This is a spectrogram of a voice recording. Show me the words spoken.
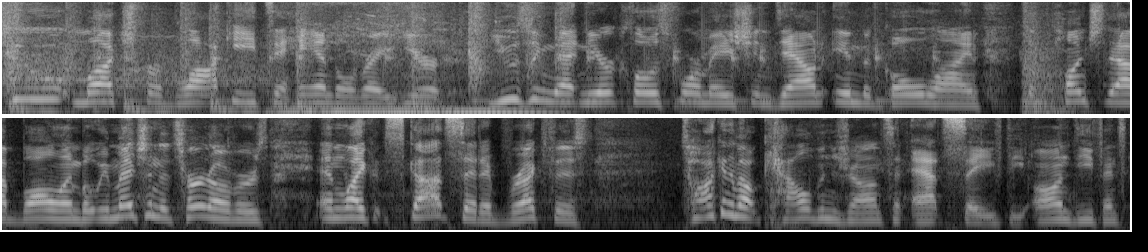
too much for Blocky to handle right here, using that near close formation down in the goal line to punch that ball in. But we mentioned the turnovers, and like Scott said at breakfast, talking about Calvin Johnson at safety on defense,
